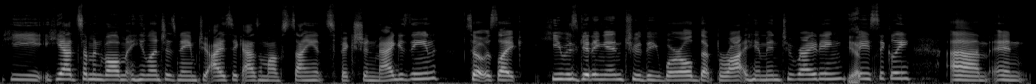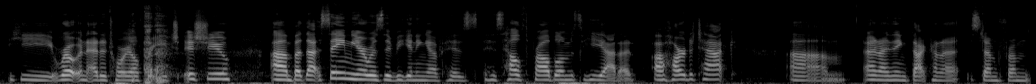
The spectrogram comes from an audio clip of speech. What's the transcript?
he he had some involvement. He lent his name to Isaac Asimov's science fiction magazine. So it was like he was getting into the world that brought him into writing, Yep. basically. Um, and he wrote an editorial for each issue. Um, but that same year was the beginning of his his health problems. He had a, a heart attack. Um, and I think that kind of stemmed from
